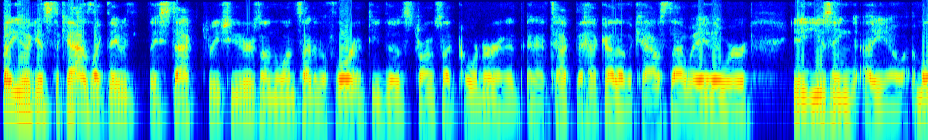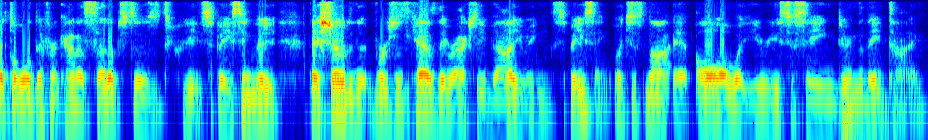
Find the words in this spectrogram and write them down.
But you know, against the Cavs, like they they stacked three shooters on one side of the floor, emptied the strong side corner, and and attacked the heck out of the Cavs that way. They were you know, using uh, you know multiple different kind of setups to, to, create spacing. They they showed that versus the Cavs, they were actually valuing spacing, which is not at all what you're used to seeing during the Nate time.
